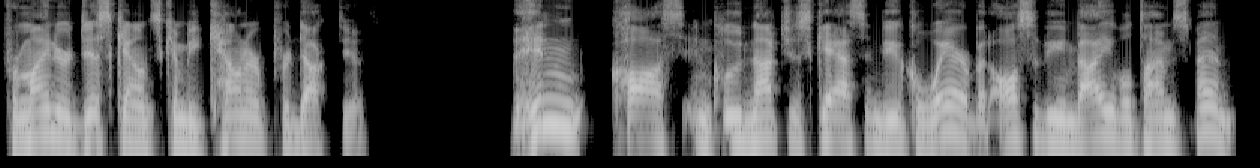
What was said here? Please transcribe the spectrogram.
for minor discounts can be counterproductive. The hidden costs include not just gas and vehicle wear, but also the invaluable time spent.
